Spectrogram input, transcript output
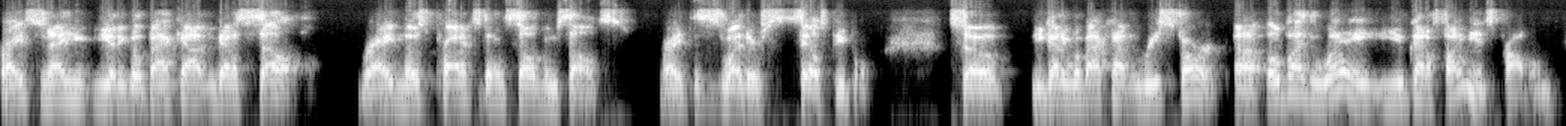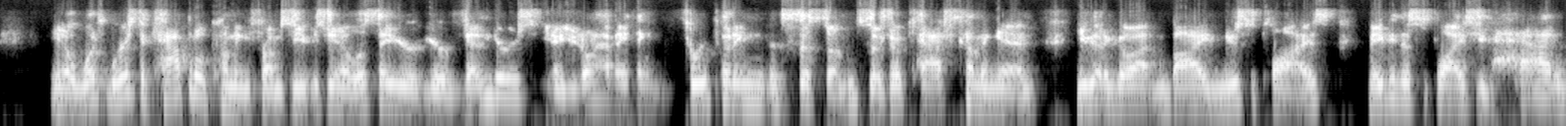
right? So now you, you got to go back out and got to sell, right? Most products don't sell themselves, right? This is why there's salespeople. So you got to go back out and restart. Uh, oh, by the way, you've got a finance problem you know what where's the capital coming from? So you, you, know let's say your your vendors you know you don't have anything through putting the system so there's no cash coming in. You got to go out and buy new supplies. Maybe the supplies you've had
